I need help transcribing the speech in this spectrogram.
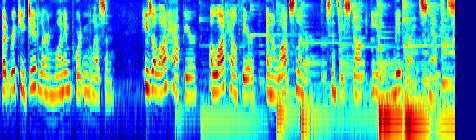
but Ricky did learn one important lesson. He's a lot happier, a lot healthier, and a lot slimmer since he stopped eating midnight snacks.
